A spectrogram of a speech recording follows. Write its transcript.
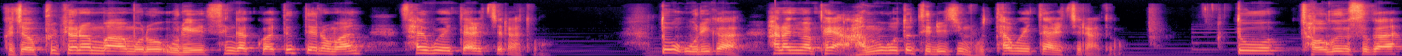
그저 불편한 마음으로 우리의 생각과 뜻대로만 살고 있다 할지라도 또 우리가 하나님 앞에 아무것도 드리지 못하고 있다 할지라도 또 적은 수가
